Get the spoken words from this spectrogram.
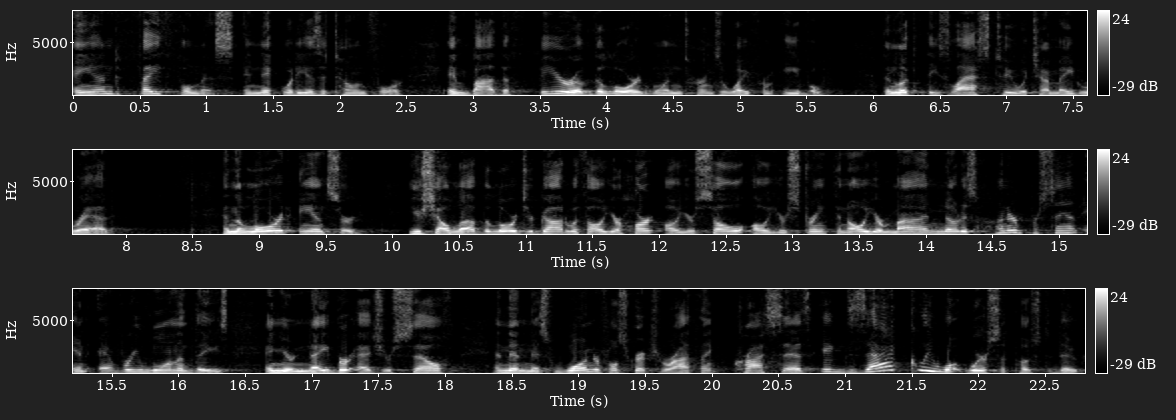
and faithfulness iniquity is atoned for, and by the fear of the Lord one turns away from evil. Then look at these last two which I made red. And the Lord answered, You shall love the Lord your God with all your heart, all your soul, all your strength, and all your mind. Notice 100% in every one of these, and your neighbor as yourself. And then this wonderful scripture where I think Christ says exactly what we're supposed to do.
